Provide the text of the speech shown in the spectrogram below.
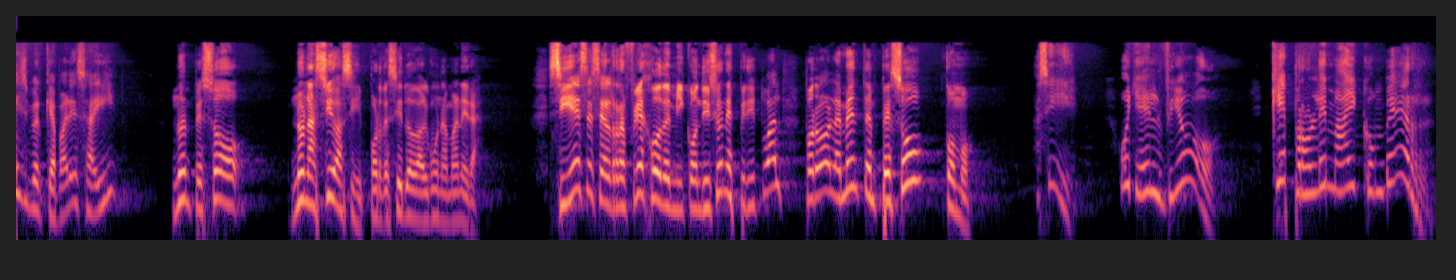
iceberg que aparece ahí no empezó, no nació así, por decirlo de alguna manera. Si ese es el reflejo de mi condición espiritual, probablemente empezó como así. Oye, él vio. ¿Qué problema hay con ver?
